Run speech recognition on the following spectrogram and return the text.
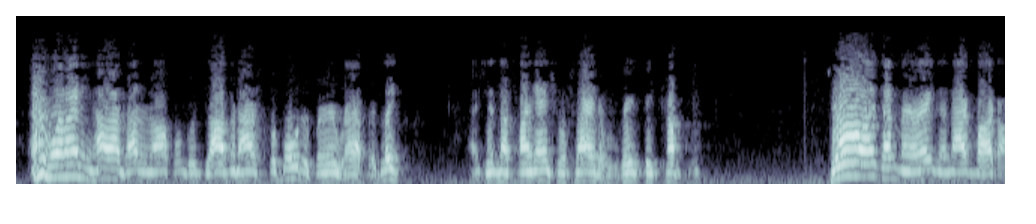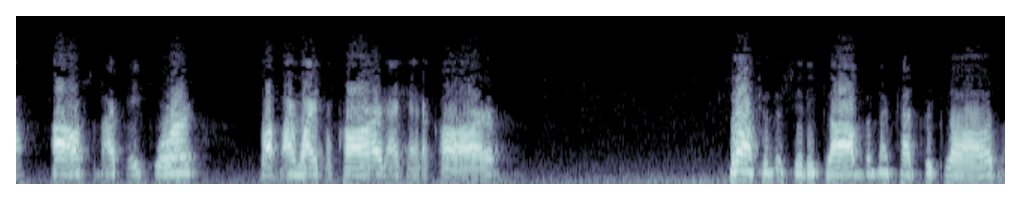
well, anyhow, I got an awful good job and I was promoted very rapidly. I was in the financial side of a great big company. So I got married and I bought a house and I paid for it. Bought my wife a car. I had a car. Belonged to the city club and the country club.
